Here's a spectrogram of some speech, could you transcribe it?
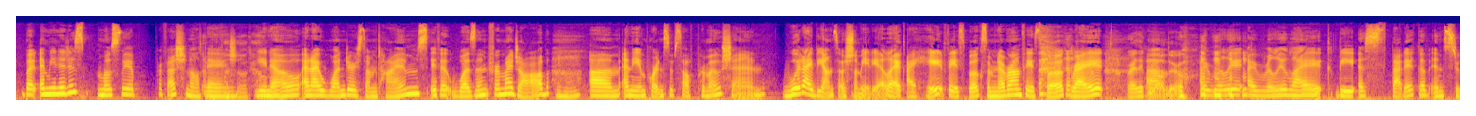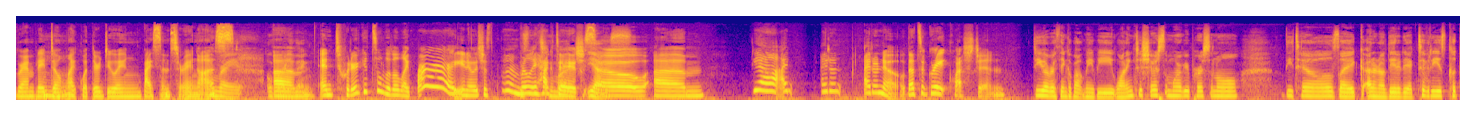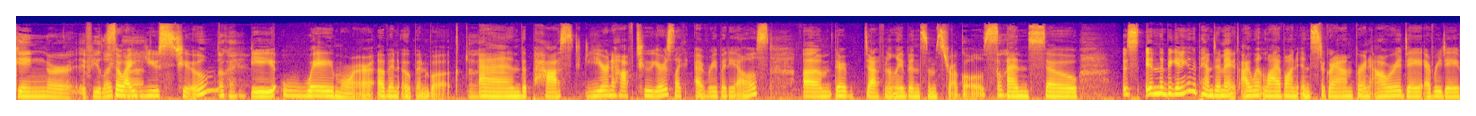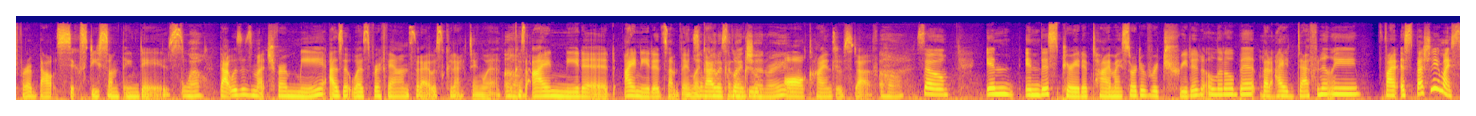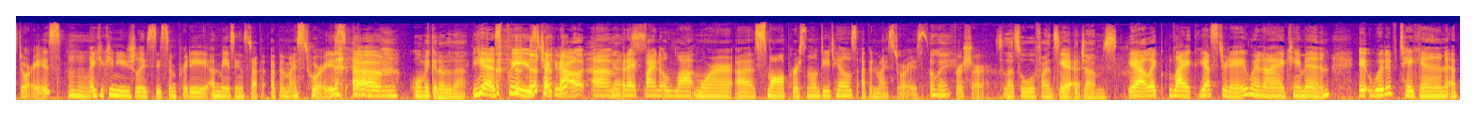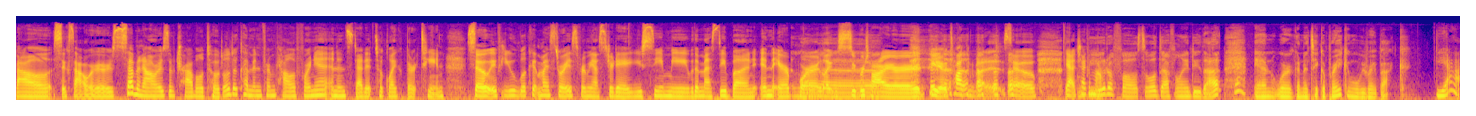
but i mean it is mostly a professional thing professional account. you know and i wonder sometimes if it wasn't for my job Mm-hmm. um and the importance of self-promotion would i be on social media like i hate facebook so i'm never on facebook right Right. I think we all um, do. I really, I really like the aesthetic of Instagram, but I don't like what they're doing by censoring us. Mm-hmm. Right. Um, and Twitter gets a little like, you know, it's just mm, really too hectic. yes. So, um, Yeah, I I don't I don't know. That's a great question. Do you ever think about maybe wanting to share some more of your personal details, like I don't know, day to day activities, cooking, or if you like? so I used to Okay. be way more of an open book, and the past year and a half, two years, like everybody else, um, there have definitely been some struggles, Okay. and so. In the beginning of the pandemic, I went live on Instagram for an hour a day every day for about 60 something days. Wow. that was as much for me as it was for fans that I was connecting with because I needed I needed something like Uh-huh. I was going through right? all kinds of stuff. Uh-huh. So in in this period of time I sort of retreated a little bit, but Mm-hmm. I definitely find especially in my stories, Mm-hmm. like you can usually see some pretty amazing stuff up in my stories. Um We'll make a note of that. Yes, please check it out. Um, But I find a lot more uh, small personal details up in my stories. Okay. For sure. So that's where we'll find some of the gems. Yeah, like like yesterday when I came in, it would have taken about six hours, seven hours of travel total to come in from California, and instead it took like thirteen. So if you look at my stories from yesterday, you see me with a messy bun in the airport, like super tired, you know, talking about it. So yeah, check them out. Beautiful. So we'll definitely do that. And we're going to take a break and we'll be right back. Yeah.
